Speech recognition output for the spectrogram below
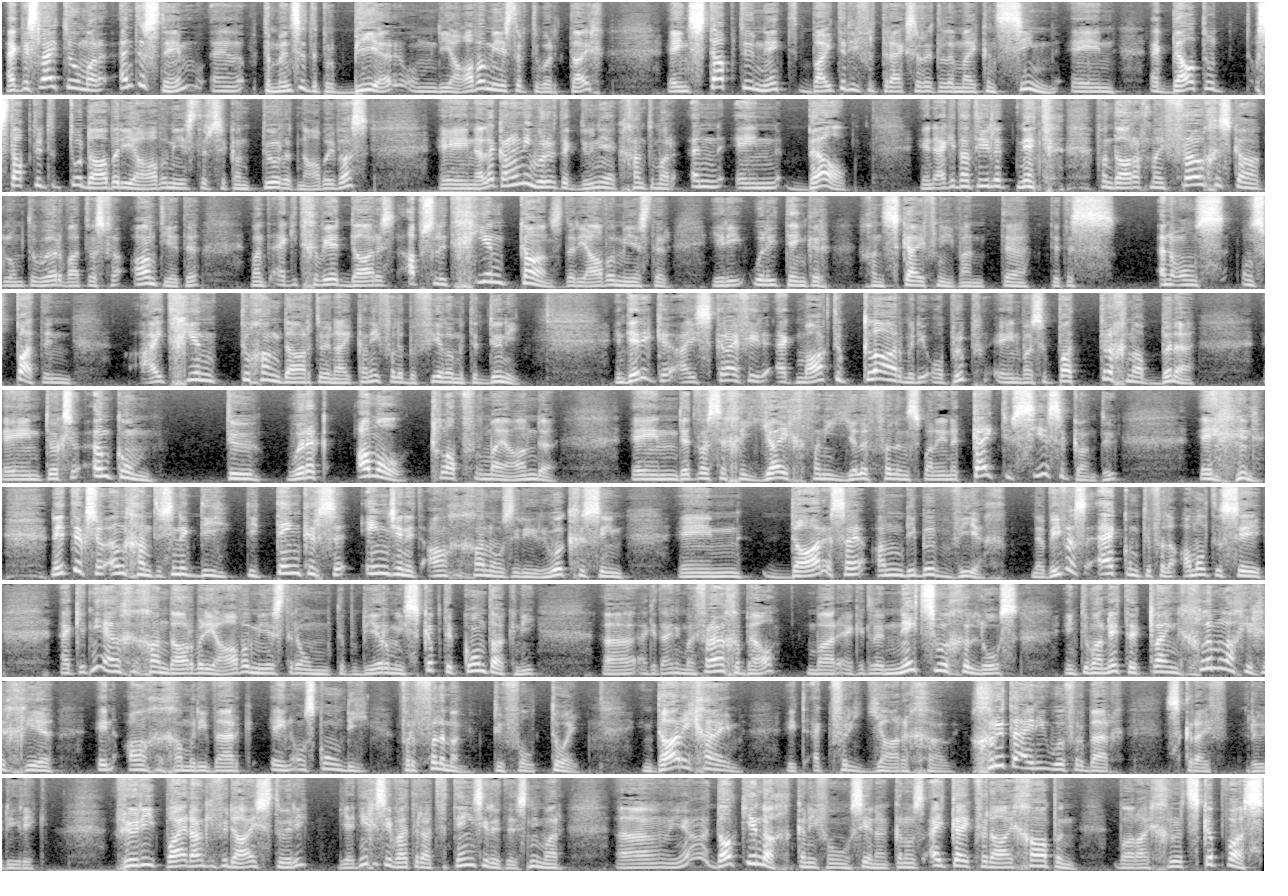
Ek besluit toe om maar in te stem en ten minste te probeer om die hawemeester te oortuig en stap toe net buite die vertrek sodat hulle my kan sien. En ek bel tot stap toe tot, tot daar by die hawemeester se kantoor wat naby was. En hulle kan nou nie hoor wat ek doen nie. Ek gaan toe maar in en bel. En ek het natuurlik net van daar af my vrou geskakel om te hoor wat was vir aandete want ek het geweet daar is absoluut geen kans dat die hawemeester hierdie olietanker gaan skuif nie want uh, dit is in ons ons pad en hy het geen toegang daartoe en hy kan nie vir hulle beveel om dit te doen nie. En Derek hy skryf hier ek maak toe klaar met die oproep en was op pad terug na binne en toe ek so inkom toe hoor ek almal klap vir my hande en dit was 'n gejuig van die hele filmspan en ek kyk toe see se kant toe en net toe ek so ingaan toe sien ek die die tanker se engine het aangegaan ons het die rook gesien en daar is hy aan die beweeg Nou wie was ek om te vir hulle almal te sê ek het nie ingegaan daar by die hawemeester om te probeer om die skip te kontak nie. Uh ek het eintlik my vrou gebel, maar ek het hulle net so gelos en toe maar net 'n klein glimlaggie gegee en aangegaan met die werk en ons kon die vervulling toe voltooi. En daardie geheim het ek vir jare gehou. Groete uit die Oeverberg, skryf Rudy Rick. Rudy, baie dankie vir daai storie. Jy het nie gesê watter advertensie dit is nie, maar uh ja, dalk eendag kan jy vir ons sê dan kan ons uitkyk vir daai gaping waar daai groot skip was.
